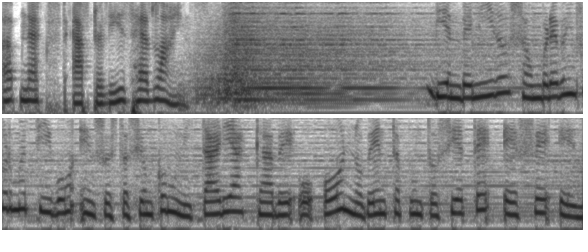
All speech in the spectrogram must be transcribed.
up next after these headlines. Bienvenidos a un breve informativo en su estación comunitaria KBOO 90.7 FM.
